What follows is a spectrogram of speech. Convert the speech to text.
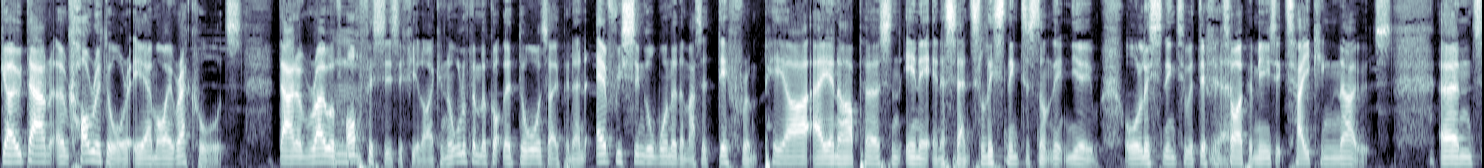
go down a corridor at EMI Records, down a row of Mm. offices, if you like, and all of them have got their doors open, and every single one of them has a different PR, A&R person in it, in a sense, listening to something new or listening to a different Yeah. type of music, taking notes. And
